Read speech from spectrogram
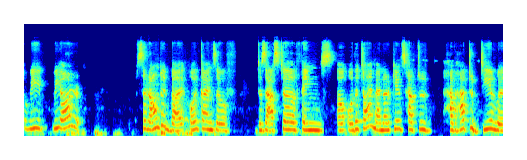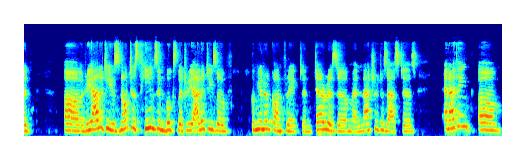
we we are surrounded by all kinds of disaster things uh, all the time and our kids have to have had to deal with uh, realities not just themes in books but realities of communal conflict and terrorism and natural disasters. And i think um,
